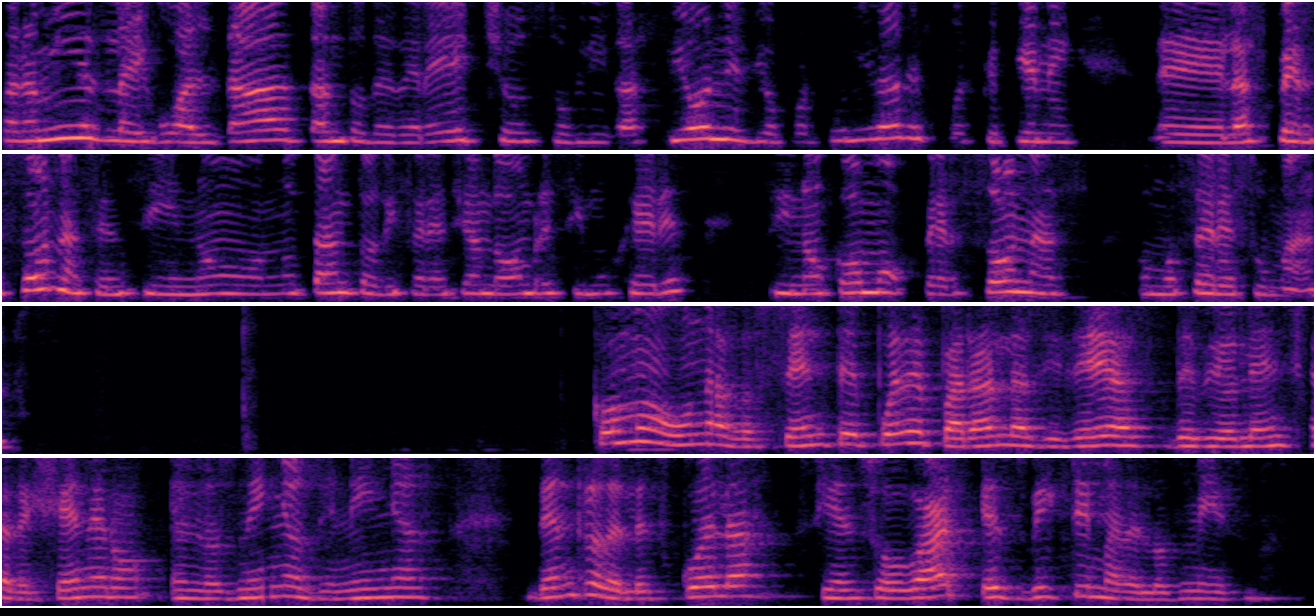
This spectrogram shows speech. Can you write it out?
para mí es la igualdad tanto de derechos, obligaciones y oportunidades, pues que tienen eh, las personas en sí, no, no tanto diferenciando hombres y mujeres, sino como personas, como seres humanos. ¿Cómo una docente puede parar las ideas de violencia de género en los niños y niñas dentro de la escuela si en su hogar es víctima de los mismos?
